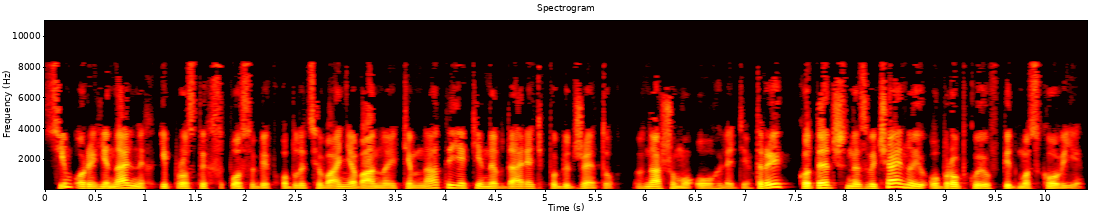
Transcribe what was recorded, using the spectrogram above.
Сім оригінальних і простих способів облицювання ванної кімнати, які не вдарять по бюджету в нашому огляді. 3. котедж незвичайною обробкою в Підмосков'ї.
